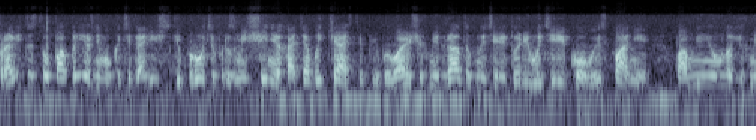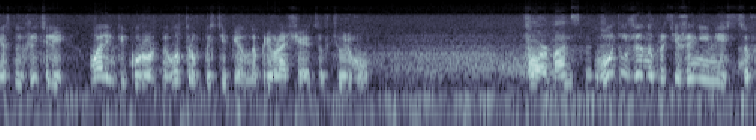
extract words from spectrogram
Правительство по-прежнему категорически против размещения хотя бы части прибывающих мигрантов на территории материковой Испании. По мнению многих местных жителей, маленький курортный остров постепенно превращается в тюрьму. Вот уже на протяжении месяцев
